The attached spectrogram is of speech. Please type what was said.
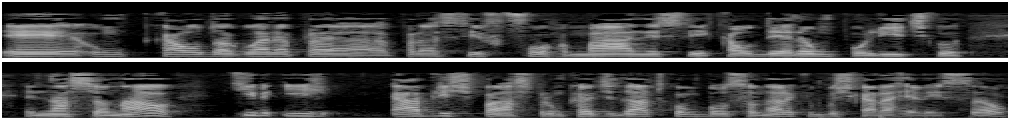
é, um caldo agora para se formar nesse caldeirão político nacional que abre espaço para um candidato como Bolsonaro, que buscará a reeleição,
